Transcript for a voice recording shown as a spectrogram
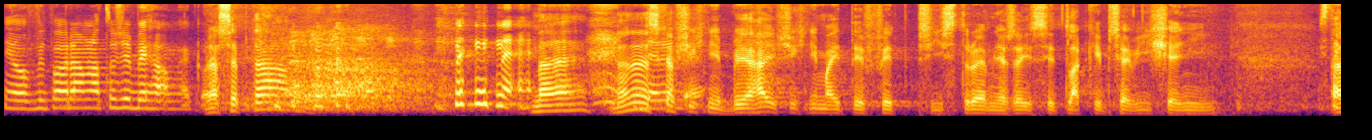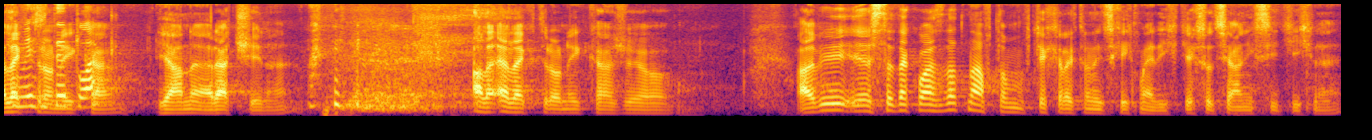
jo, vypadám na to, že běhám. Jako. Já se ptám. ne. Ne, ne, ne, dneska ne. všichni běhají, všichni mají ty fit přístroje, měřejí si tlaky, převýšení. Měříte tlak? Já ne, radši ne. Ale elektronika, že jo. Ale vy jste taková zdatná v, tom, v těch elektronických médiích, v těch sociálních sítích, ne?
